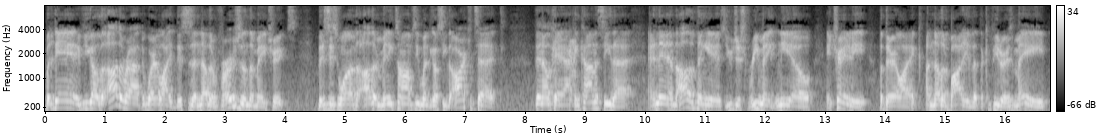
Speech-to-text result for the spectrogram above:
But then if you go the other route to where like this is another version of the Matrix, this is one of the other many times he went to go see the architect, then okay, I can kind of see that. And then the other thing is you just remake Neo and Trinity, but they're like another body that the computer has made.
